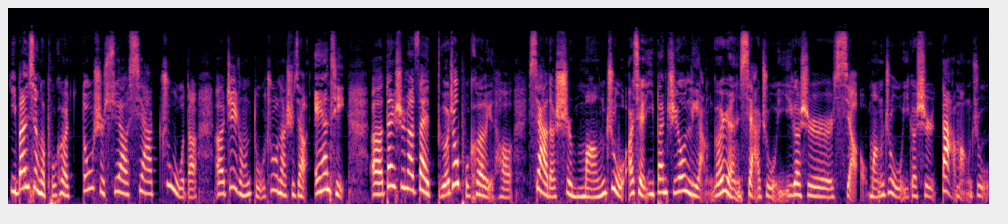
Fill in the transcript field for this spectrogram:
一般性的扑克都是需要下注的，呃，这种赌注呢是叫 ante，呃，但是呢，在德州扑克里头下的是盲注，而且一般只有两个人下注，一个是小盲注，一个是大盲注。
